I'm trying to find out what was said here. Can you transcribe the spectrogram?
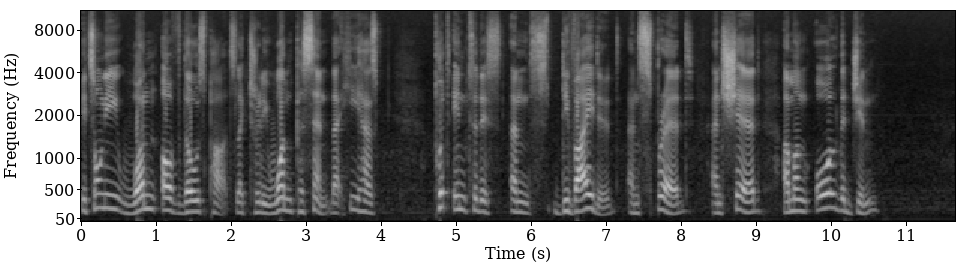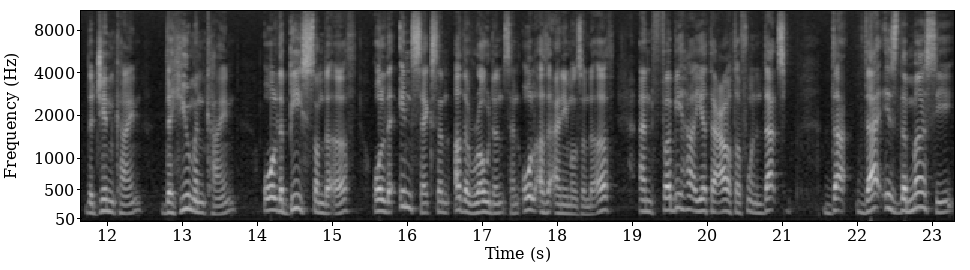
it's only one of those parts, like literally 1%, that He has put into this and divided and spread and shared among all the jinn, the jinn kind, the human kind, all the beasts on the earth, all the insects and other rodents and all other animals on the earth. And فَبِهَا يَتَعَاطَفُونَ that's that that is the mercy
